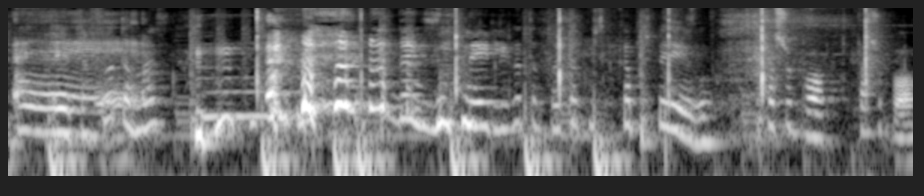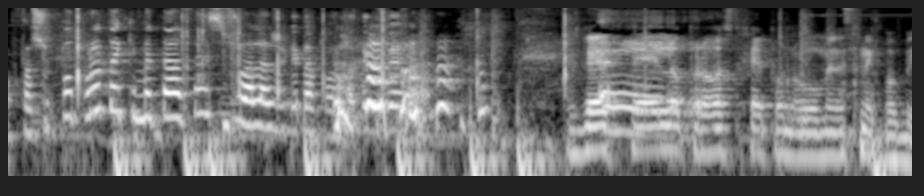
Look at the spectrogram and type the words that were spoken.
Ε, Ε, τα φώτα μας. Εντάξει, ναι, λίγο τα φώτα ακούστηκε κάπως περίεργο. Θα σου πω, θα σου πω. Θα σου πω πρώτα και μετά θα σου αλλάζω και τα φώτα. Δεν ξέρω. Δεν Ε, θέλω πρόστιχα υπονοούμενα στην εκπομπή.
